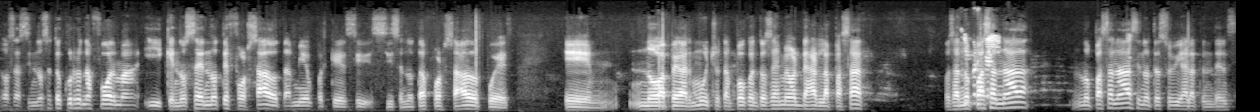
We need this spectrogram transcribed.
o sea, si no se te ocurre una forma y que no se note forzado también, porque si, si se nota forzado, pues em, no va a pegar mucho tampoco, entonces es mejor dejarla pasar. O sea, no pasa nada, no pasa nada si no te subís a la tendencia.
